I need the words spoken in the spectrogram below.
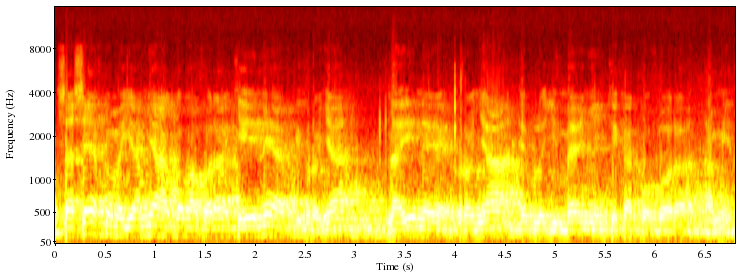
σας εύχομαι για μια ακόμα φορά και η νέα αυτή χρονιά να είναι χρονιά ευλογημένη και καρποφόρα. Αμήν.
